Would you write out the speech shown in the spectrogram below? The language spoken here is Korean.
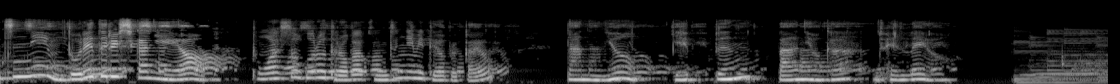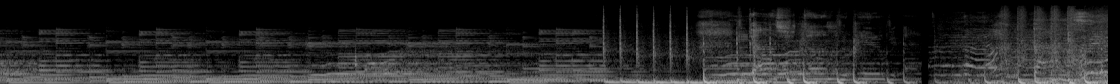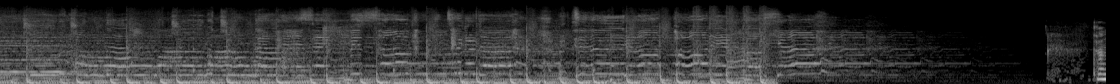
공주님, 노래 들을 시간이에요. 동화 속으로 들어가 공주님이 되어볼까요? 나는요, 예쁜 마녀가 될래요.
